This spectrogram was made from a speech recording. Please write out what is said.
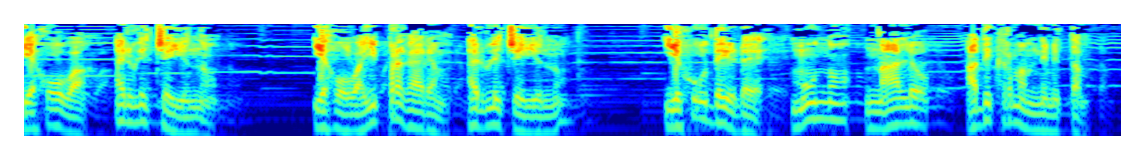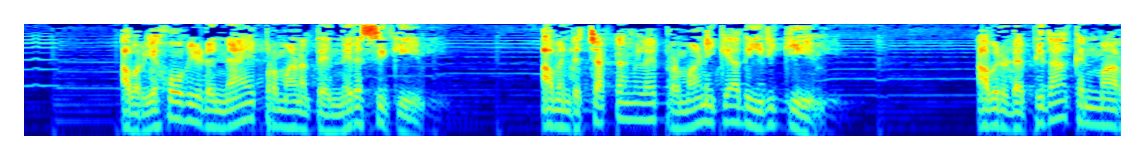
യഹോവ അരുളി ചെയ്യുന്നു യഹോവ ഇപ്രകാരം അരുളി ചെയ്യുന്നു യഹൂദയുടെ മൂന്നോ നാലോ അതിക്രമം നിമിത്തം അവർ യഹോവയുടെ ന്യായപ്രമാണത്തെ നിരസിക്കുകയും അവന്റെ ചട്ടങ്ങളെ പ്രമാണിക്കാതെ ഇരിക്കുകയും അവരുടെ പിതാക്കന്മാർ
